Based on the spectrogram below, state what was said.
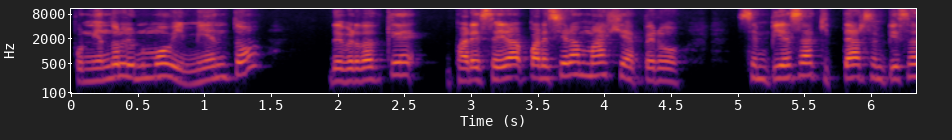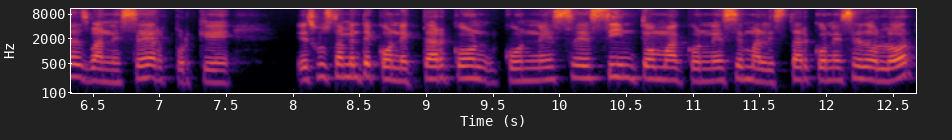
poniéndole un movimiento, de verdad que pareciera, pareciera magia, pero se empieza a quitar, se empieza a desvanecer, porque es justamente conectar con, con ese síntoma, con ese malestar, con ese dolor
